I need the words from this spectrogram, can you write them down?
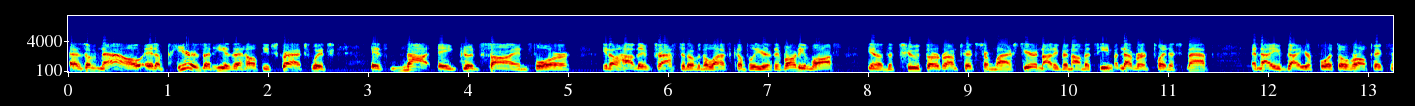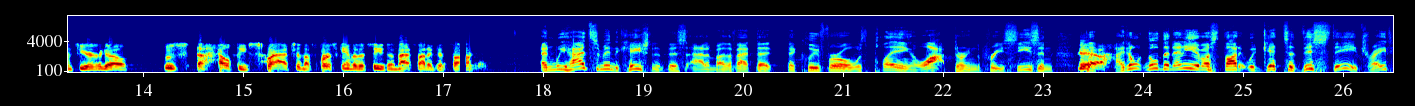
as of now, it appears that he is a healthy scratch, which is not a good sign for you know how they've drafted over the last couple of years. They've already lost you know the two third round picks from last year, not even on the team, never played a snap, and now you've got your fourth overall pick from two years ago, who's a healthy scratch in the first game of the season. That's not a good sign. And we had some indication of this, Adam, by the fact that, that Cleve was playing a lot during the preseason. Yeah. But I don't know that any of us thought it would get to this stage, right?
